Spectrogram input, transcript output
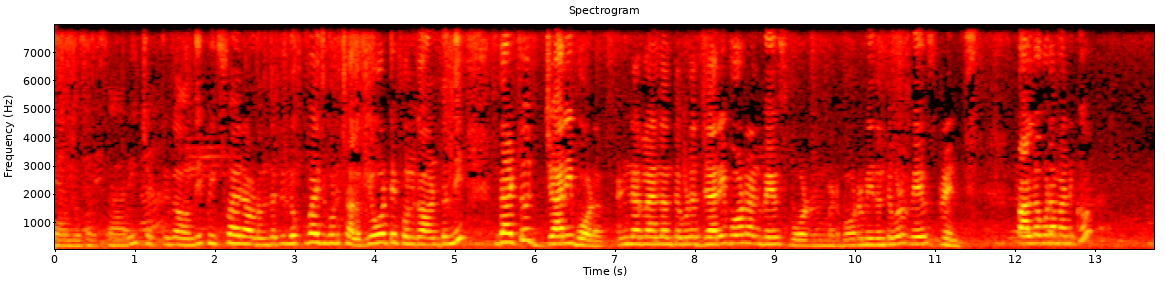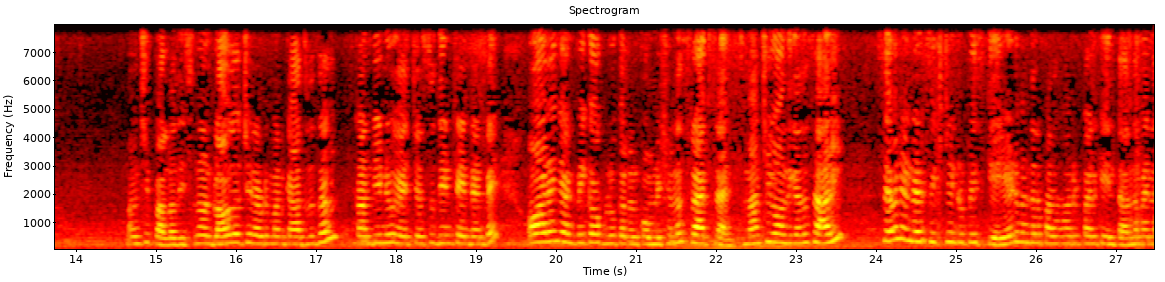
బాగుంది అసలు శారీ చక్కగా ఉంది. పిచ్ ఫైర్ రావడం దట్ లుక్ వైజ్ కూడా చాలా బ్యూటిఫుల్గా ఉంటుంది. దట్ జరీ బోర్డర్ అండర్ లైన్ అంతా కూడా zari border and waves border అన్నమాట. బోర్డర్ మీద అంతా కూడా వేవ్స్ ప్రింట్స్ పళ్ళు కూడా మనకు మంచి పళ్ళు తీసుకున్నాం. బ్లౌజ్ వచ్చేటప్పుడు మనకి యాజ్ రిజల్ కంటిన్యూగా చేస్తూ దీంట్లో ఏంటంటే orange and peacock blue colour కాంబినేషన్లో స్ట్రాప్స్ లైన్స్ మంచిగా ఉంది కదా సారీ? సెవెన్ హండ్రెడ్ సిక్స్టీన్ రూపీస్కి ఏడు వందల పదహారు రూపాయలకి ఇంత అందమైన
